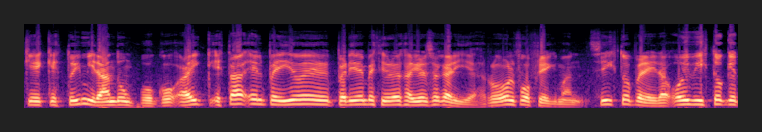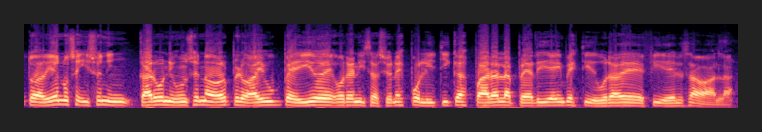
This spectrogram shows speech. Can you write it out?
que, estoy mirando un poco. Ahí está el pedido de pérdida de investidura de Javier Zacarías, Rodolfo Friedman, Sixto Pereira. Hoy visto que todavía no se hizo ni cargo ningún senador, pero hay un pedido de organizaciones políticas para la pérdida de investidura de Fidel Zavala.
